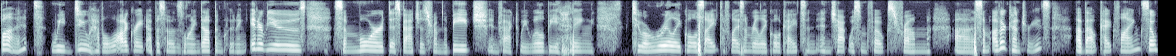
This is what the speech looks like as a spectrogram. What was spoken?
but we do have a lot of great episodes lined up, including interviews, some more dispatches from the beach. In fact, we will be heading to a really cool site to fly some really cool kites and, and chat with some folks from uh, some other countries about kite flying. So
